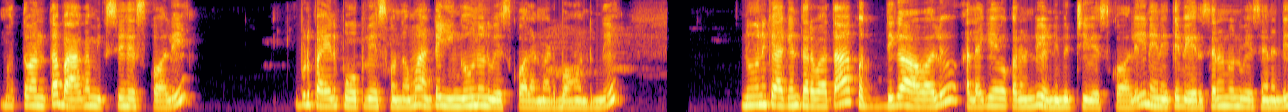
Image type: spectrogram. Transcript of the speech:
మొత్తం అంతా బాగా మిక్స్ చేసేసుకోవాలి. ఇప్పుడు పైన పోపు వేసుకుందాము. అంటే ఇంగువ నూనె వేసుకోవాలన్నమాట. బాగుంటుంది. నూనె కాగిన తర్వాత కొద్దిగా ఆవాలు అలాగే ఒక రెండు ఎండుమిర్చి వేసుకోవాలి. నేనైతే వేరుశెనగ నూనె వేసానండి.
